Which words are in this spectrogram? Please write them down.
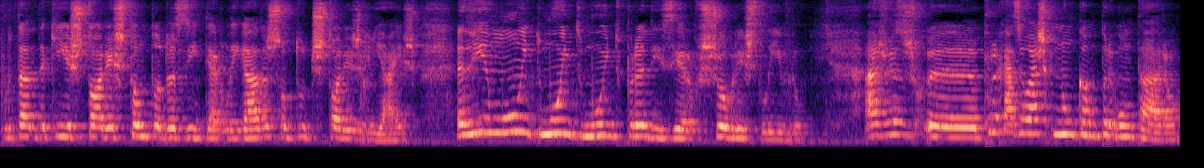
Portanto, aqui as histórias estão todas interligadas, são tudo histórias reais. Havia muito, muito, muito para dizer-vos sobre este livro. Às vezes, uh, por acaso, eu acho que nunca me perguntaram.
